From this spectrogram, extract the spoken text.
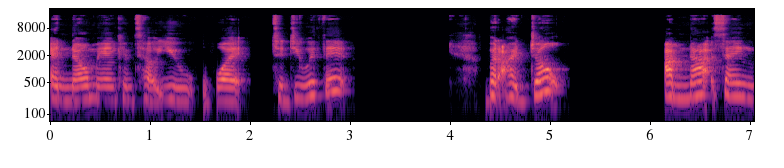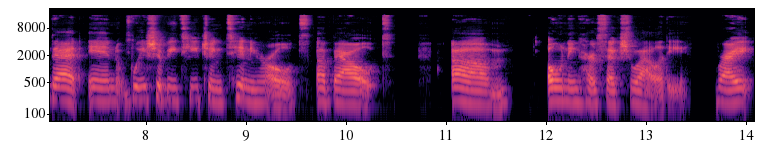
and no man can tell you what to do with it. But I don't I'm not saying that in we should be teaching 10 year olds about um, owning her sexuality, right?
